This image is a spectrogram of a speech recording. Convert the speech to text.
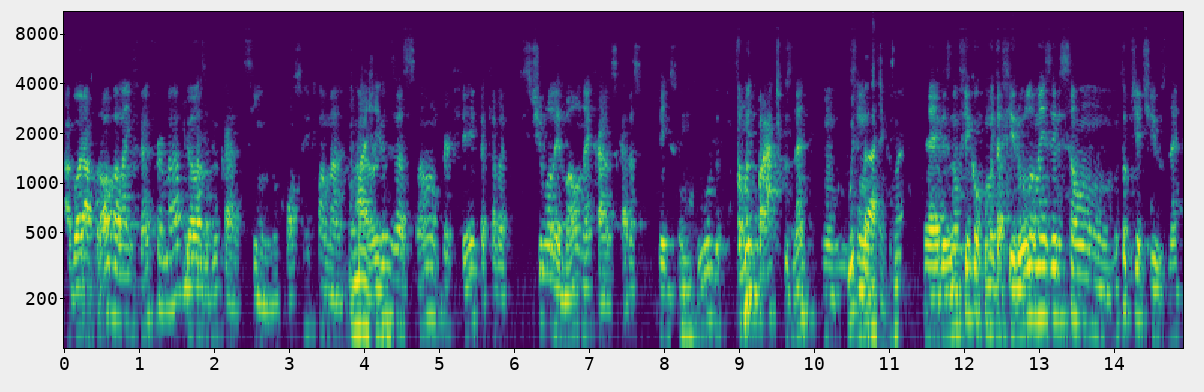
Agora, a prova lá em Frankfurt é maravilhosa, viu, cara? Sim, não posso reclamar. Imagina. A organização perfeita, aquela estilo alemão, né, cara? Os caras pensam em tudo. São muito práticos, né? Muito Sim, práticos, né? É, eles não ficam com muita firula, mas eles são muito objetivos, né?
